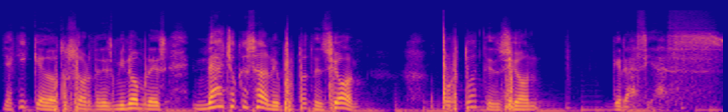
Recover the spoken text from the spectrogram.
Y aquí quedo a tus órdenes. Mi nombre es Nacho Casano y por tu atención, por tu atención, gracias.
